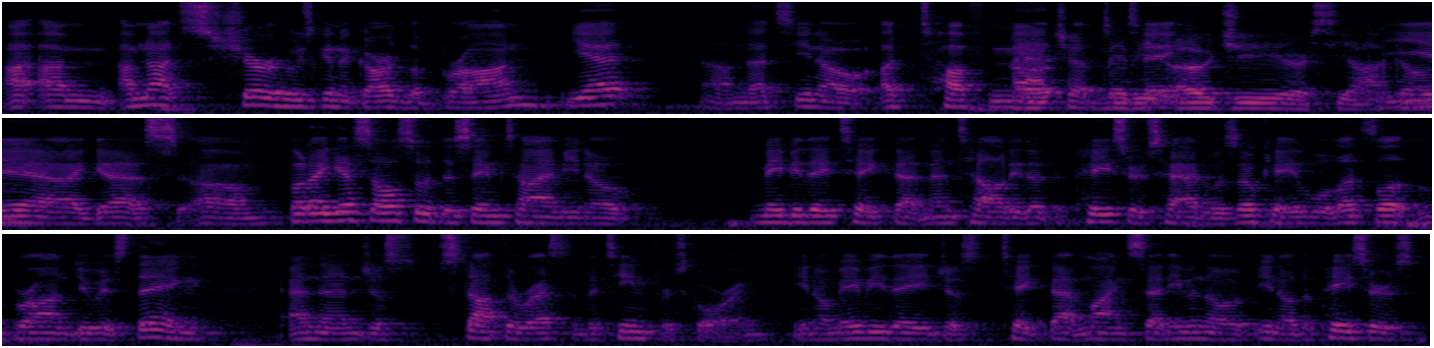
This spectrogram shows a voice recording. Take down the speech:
I, I'm I'm not sure who's going to guard LeBron yet. Um, that's you know a tough matchup to Maybe take. OG or Siakam. Yeah, I guess. Um, but I guess also at the same time, you know, maybe they take that mentality that the Pacers had was okay, well, let's let LeBron do his thing and then just stop the rest of the team for scoring. You know, maybe they just take that mindset, even though, you know, the Pacers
